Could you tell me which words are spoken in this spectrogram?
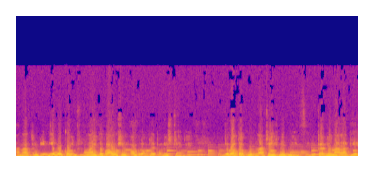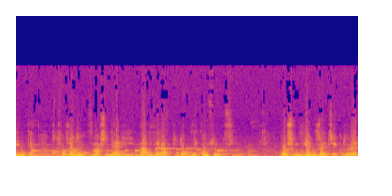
a na drugim jego końcu znajdowało się ogromne pomieszczenie. Była to główna część mennicy, wypełniona labiryntem stworzonym z maszynerii nad wyraz cudownych konstrukcji. Pośród wielu rzeczy, które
